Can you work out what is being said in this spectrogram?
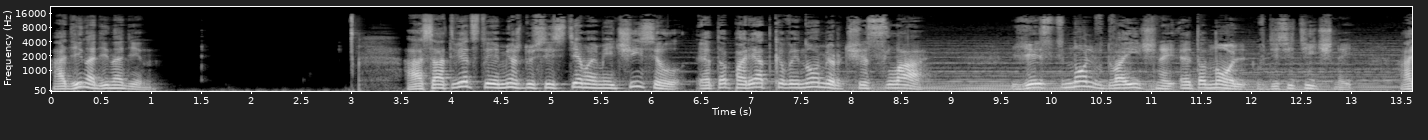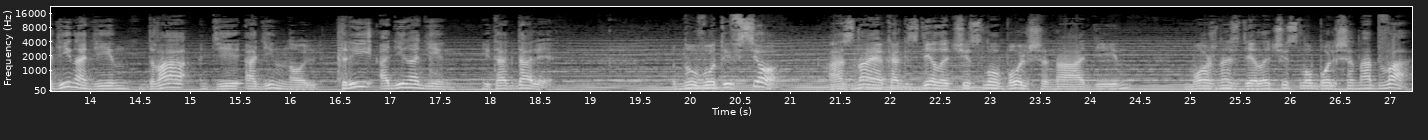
1, 1, 1. А соответствие между системами чисел – это порядковый номер числа. Есть 0 в двоичной – это 0 в десятичной. 1, 1, 2, 1, 0, 3, 1, 1 и так далее. Ну вот и все. А зная, как сделать число больше на 1, можно сделать число больше на 2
